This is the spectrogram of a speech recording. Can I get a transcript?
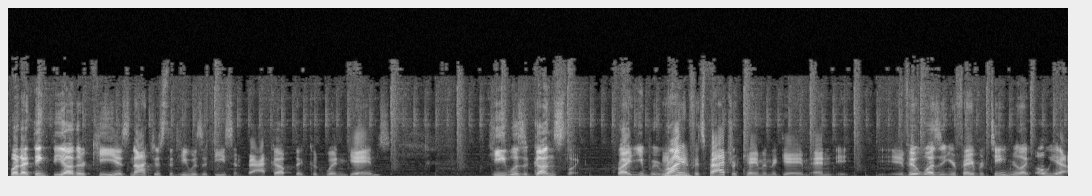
But I think the other key is not just that he was a decent backup that could win games, he was a gunslinger, right? You, mm-hmm. Ryan Fitzpatrick came in the game, and it, if it wasn't your favorite team, you're like, oh, yeah,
